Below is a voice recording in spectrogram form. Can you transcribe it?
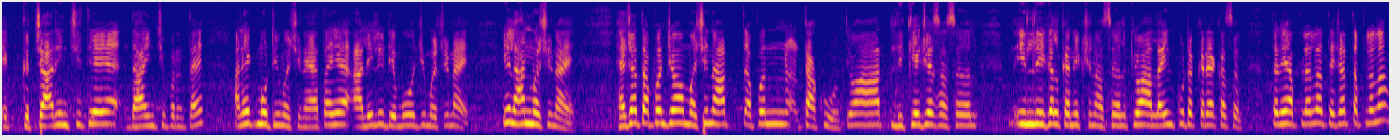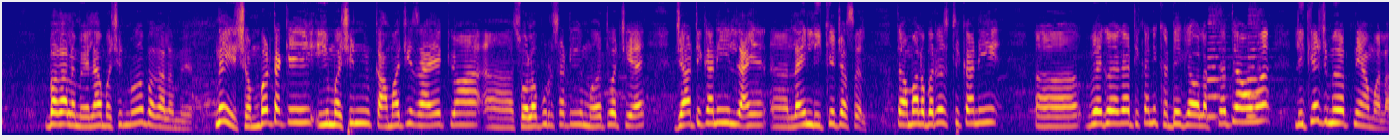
एक चार इंची ते दहा इंचीपर्यंत आहे आणि एक मोठी मशीन आहे. आता हे आलेली डेमो जी मशीन आहे ही लहान मशीन आहे. ह्याच्यात आपण जेव्हा मशीन आत आपण टाकू तेव्हा आत लिकेजेस असेल इनलिगल कनेक्शन असेल किंवा लाईन कुठं क्रॅक असेल तर हे आपल्याला त्याच्यात आपल्याला बघायला मिळेल. ह्या मशीनमुळे बघायला मिळेल. नाही शंभर टक्के ही मशीन कामाचीच आहे किंवा सोलापूरसाठी महत्त्वाची आहे. ज्या ठिकाणी लाईन लाईन लिकेज असेल तर आम्हाला बऱ्याच ठिकाणी वेगवेगळ्या ठिकाणी खड्डे घ्यावं लागतात. तेव्हा लिकेज मिळत नाही आम्हाला.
